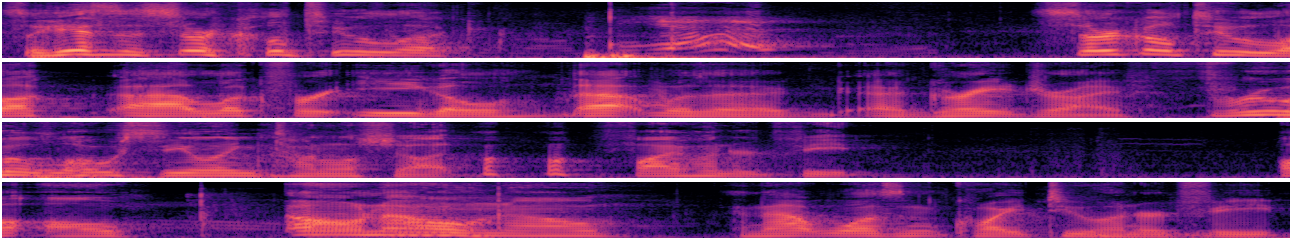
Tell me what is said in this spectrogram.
so he has a circle two look. Yes. Circle two look uh, look for Eagle. That was a, a great drive. Through a low ceiling tunnel shot, 500 feet. Uh oh. Oh no. Oh no. And that wasn't quite 200 feet.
